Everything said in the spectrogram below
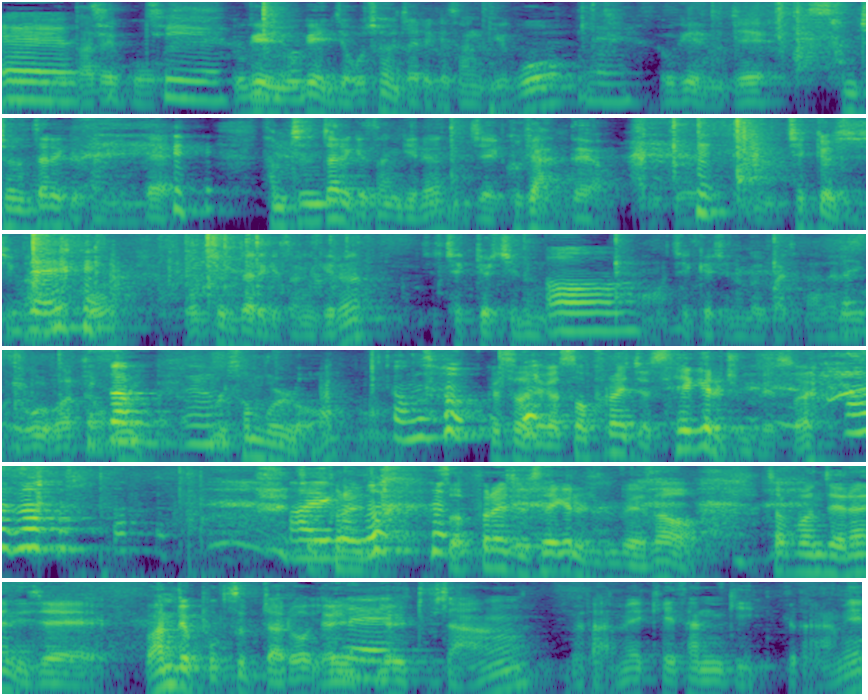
예, 이거 다 되고. GT. 요게 요게 이제 5천 원짜리 계산기고 네. 요게 이제 3천 원짜리 계산기인데 3천 원짜리 계산기는 이제 그게 안 돼요. 이게 제껴지지가 네. 않고 5천 원짜리 계산기는 이 제 제껴지는 거, 어. 어, 제껴지는 것까지 다 네, 거. 이거 비싼- 오늘, 응. 오늘 선물로. 어. 그래서 제가 서프라이즈 3개를 준비했어요. 아이고. 서프라이즈, 서프라이즈 3개를 준비해서 첫 번째는 이제 완벽 복습자로 열, 네. 12장, 그 다음에 계산기, 그 다음에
